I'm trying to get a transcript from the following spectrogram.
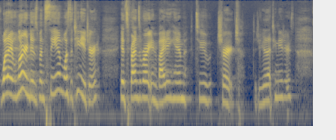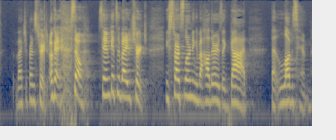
what I've learned is when Sam was a teenager, his friends were inviting him to church. Did you hear that, teenagers? About your friends church. Okay, so Sam gets invited to church. He starts learning about how there is a God that loves him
